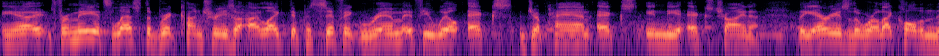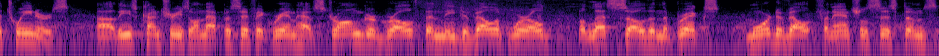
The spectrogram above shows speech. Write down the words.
For me, it's less the BRIC countries. I like the Pacific Rim, if you will, ex Japan, ex India, ex China. The areas of the world, I call them the tweeners. Uh, these countries on that Pacific Rim have stronger growth than the developed world, but less so than the BRICS, more developed financial systems,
